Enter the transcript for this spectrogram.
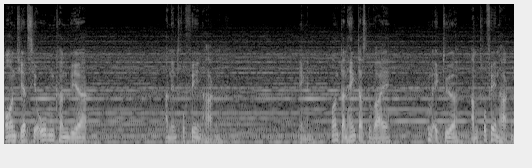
Und jetzt hier oben können wir an den Trophäenhaken hängen. Und dann hängt das Geweih um Ektür am Trophäenhaken.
